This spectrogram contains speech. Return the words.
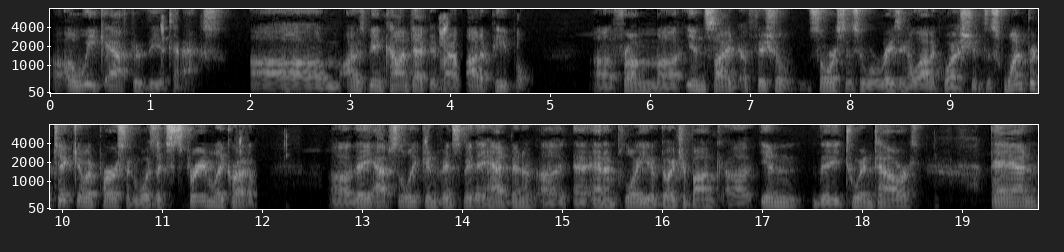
a week after the attacks. Um, I was being contacted by a lot of people uh, from uh, inside official sources who were raising a lot of questions. This one particular person was extremely credible. Uh, they absolutely convinced me they had been a, a, an employee of Deutsche Bank uh, in the Twin Towers. And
